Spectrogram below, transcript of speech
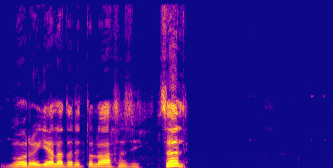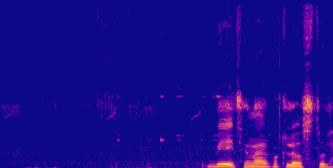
मोर गेला तरी तुला असंच आहे. चल. बेच नाही कुठल्या वस्तूला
